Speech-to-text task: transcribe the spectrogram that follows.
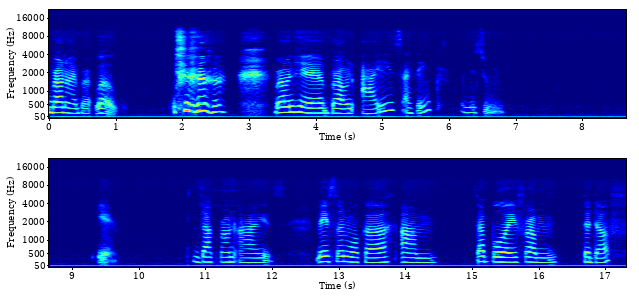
brown eyebrow. Well, brown hair, brown eyes. I think. Let me zoom. Yeah, dark brown eyes. Mason Walker. Um, that boy from The Duff.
